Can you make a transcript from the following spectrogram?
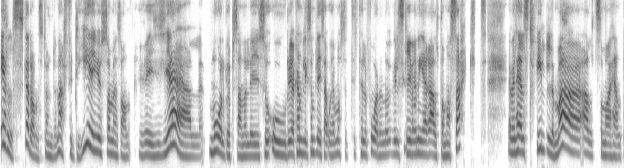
Älskar de stunderna för det är ju som en sån rejäl målgruppsanalys och ord och jag kan liksom bli så här, och jag måste till telefonen och vill skriva ner allt de har sagt. Jag vill helst filma allt som har hänt,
